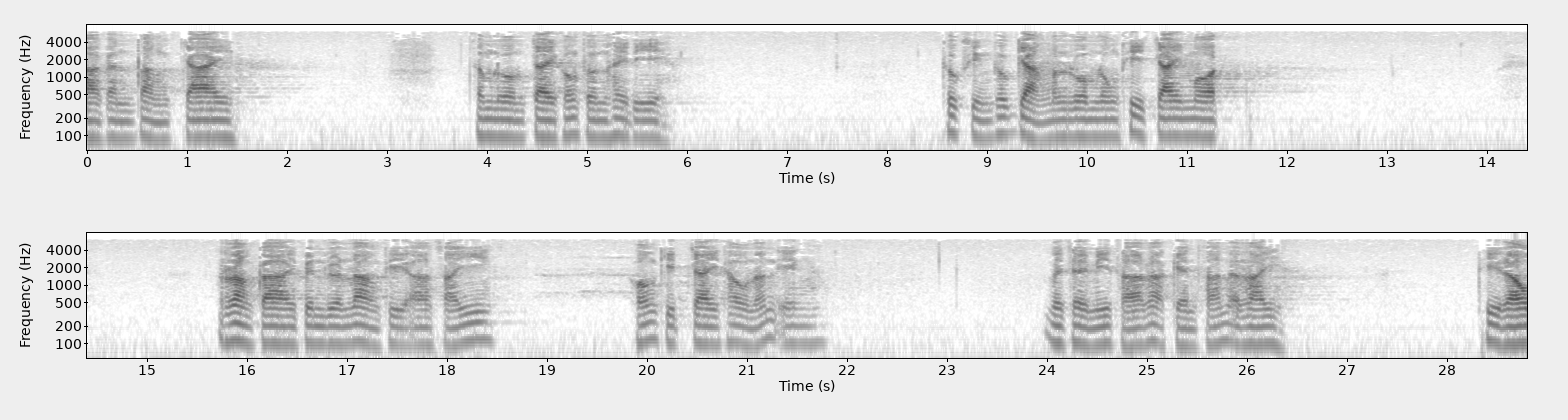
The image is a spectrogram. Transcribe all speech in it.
ากันตั้งใจสำรวมใจของตนให้ดี ทุกสิ่งทุกอย่างมันรวมลงที่ใจหมด ร่างกายเป็นเรือนร่างที่อาศัย ของจิตใจเท่านั้นเอง ไม่ใช่มีสาระแก่นสารอะไร ที่เรา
